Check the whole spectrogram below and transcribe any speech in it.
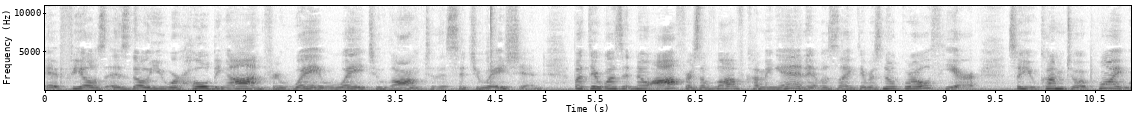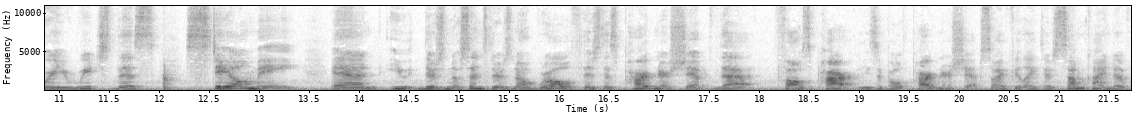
it feels as though you were holding on for way way too long to this situation but there wasn't no offers of love coming in it was like there was no growth here so you come to a point where you reach this stalemate and you there's no sense there's no growth there's this partnership that falls apart. These are both partnerships. So I feel like there's some kind of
